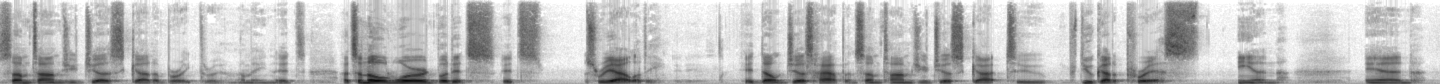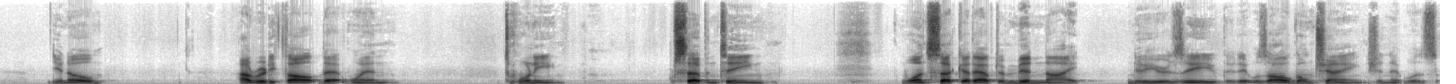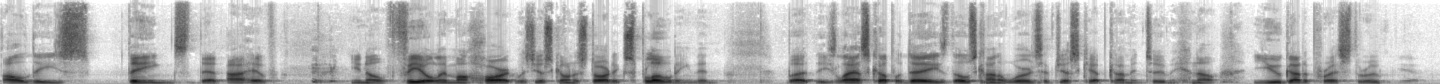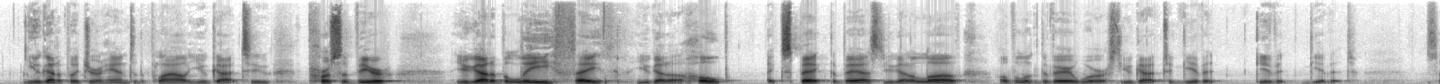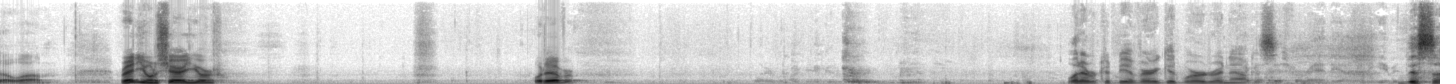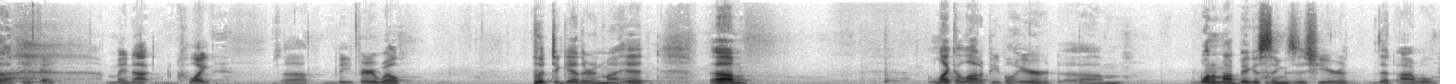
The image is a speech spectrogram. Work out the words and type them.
sometimes you just got to break through. I mean, it's that's an old word, but it's it's it's reality. It don't just happen. Sometimes you just got to you got to press in, and you know, I really thought that when 2017, one second after midnight, New Year's Eve that it was all going to change, and it was all these things that I have, you know, feel in my heart was just going to start exploding. And but these last couple of days, those kind of words have just kept coming to me. You know, you got to press through. You got to put your hand to the plow. You got to persevere. You got to believe, faith. You got to hope, expect the best. You got to love, overlook the very worst. You got to give it, give it, give it. So, um, Randy, you want to share your whatever? whatever could be a very good word right now because this uh, Okay. may not quite uh, be very well put together in my head. Um, like a lot of people here, um, one of my biggest things this year that I will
